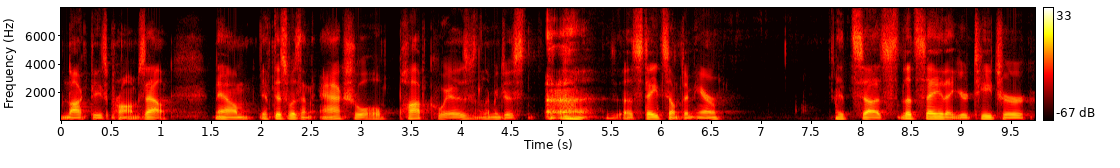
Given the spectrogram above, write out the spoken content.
knock these problems out. Now, if this was an actual pop quiz, let me just uh, state something here. It's uh, let's say that your teacher,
